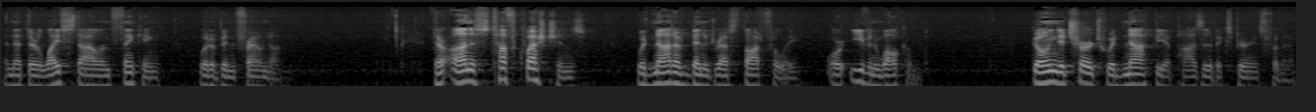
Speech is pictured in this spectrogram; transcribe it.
and that their lifestyle and thinking would have been frowned on. Their honest, tough questions would not have been addressed thoughtfully or even welcomed. Going to church would not be a positive experience for them.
